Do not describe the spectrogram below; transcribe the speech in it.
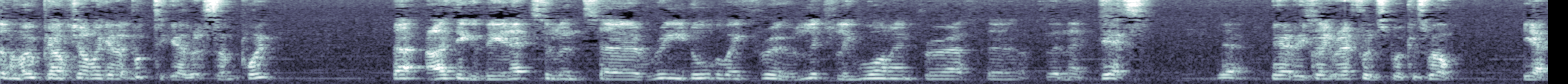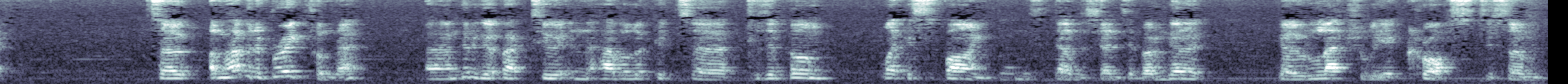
I'm hoping John will get a book together at some point. That I think it would be an excellent uh, read all the way through. Literally one emperor after after the next. Yes. Yeah. Yeah, it'd be a great reference book as well. Yeah. So I'm having a break from that. Uh, I'm going to go back to it and have a look at because uh, I've gone like a spine down the, down the centre, but I'm going to go laterally across to some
